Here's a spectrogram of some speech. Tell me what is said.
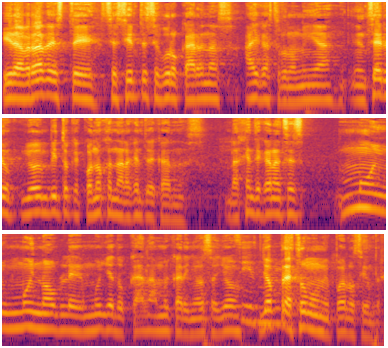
Y la verdad, este, se siente seguro Cárdenas, hay gastronomía. En serio, yo invito a que conozcan a la gente de Cárdenas. La gente de es muy, muy noble, muy educada, muy cariñosa. Yo, yo presumo mi pueblo siempre.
